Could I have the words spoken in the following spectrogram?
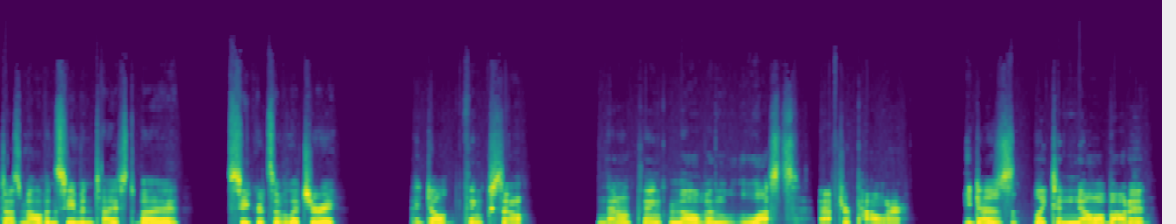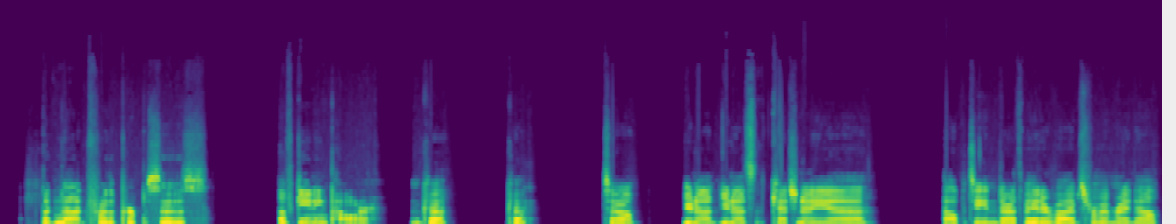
Does Melvin seem enticed by secrets of lichery? I don't think so. I don't think Melvin lusts after power. He does like to know about it, but not for the purposes of gaining power. Okay. Okay. So you're not you're not catching any uh Palpatine Darth Vader vibes from him right now?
